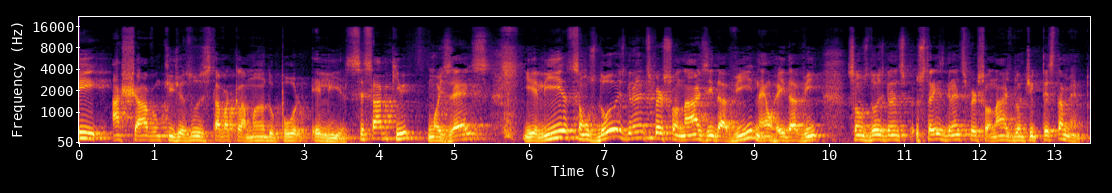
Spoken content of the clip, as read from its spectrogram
e achavam que Jesus estava clamando por Elias. Você sabe que Moisés e Elias são os dois grandes personagens e Davi, né, o rei Davi, são os dois grandes, os três grandes personagens do Antigo Testamento.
